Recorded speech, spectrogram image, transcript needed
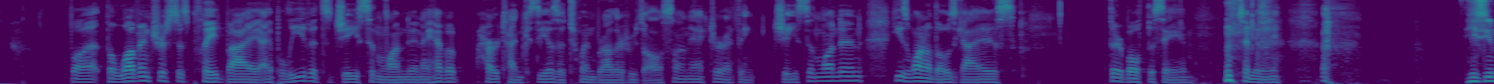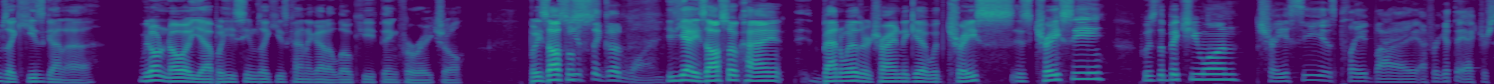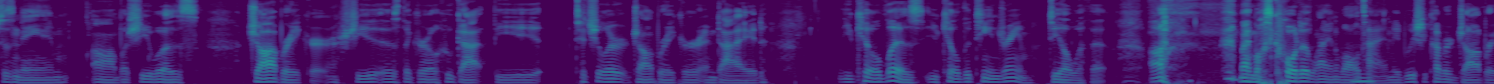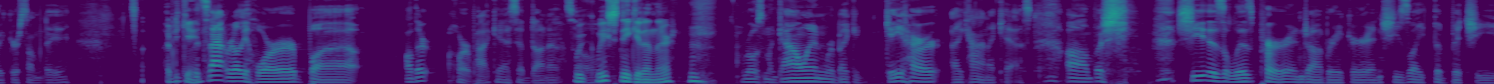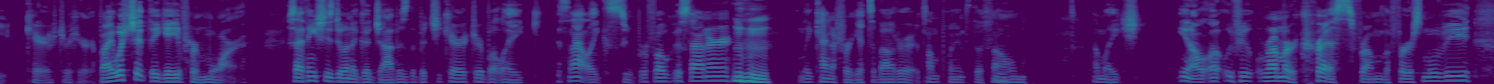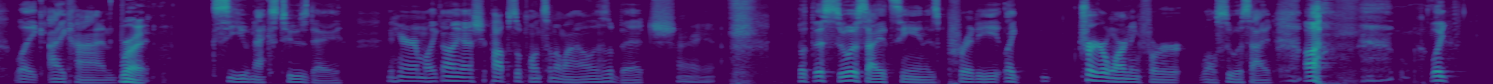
but the love interest is played by I believe it's Jason London. I have a hard time because he has a twin brother who's also an actor. I think Jason London. He's one of those guys. They're both the same to me. he seems like he's got a we don't know it yet, but he seems like he's kind of got a low key thing for Rachel. But he's also He's the good one. he- yeah, he's also kind been with or trying to get with Trace. Is Tracy who's the bitchy one? Tracy is played by I forget the actress's name, um, but she was Jawbreaker. She is the girl who got the titular Jawbreaker and died. You killed Liz. You killed the teen dream. Deal with it. Uh, my most quoted line of all Mhm. time. Maybe we should cover Jawbreaker someday. I'd be game. It's not really horror, but other horror podcasts have done it. So We we sneak it in there. Rose McGowan, Rebecca Gayheart, iconic cast. Um, but she she is Liz Purr in Jawbreaker, and she's like the bitchy character here. But I wish that they gave her more because I think she's doing a good job as the bitchy character. But like, it's not like super focused on her. mm-hmm. Like, kind of forgets about her at some points the film. I'm like, you know, uh, if you remember Chris from the first movie, like icon, Right. see you next Tuesday. And here I'm like, oh yeah, she pops up once in a while as a bitch. All right. But this suicide scene is pretty like trigger warning for well suicide. Uh, like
